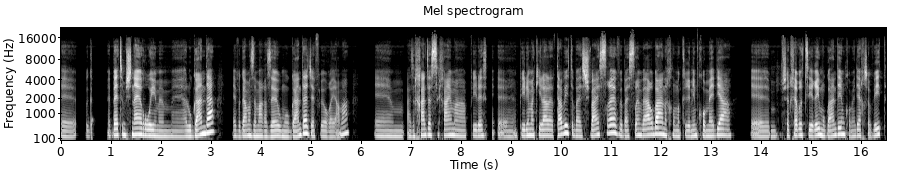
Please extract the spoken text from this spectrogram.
אה, בעצם שני האירועים הם אה, על אוגנדה, וגם הזמר הזה הוא מאוגנדה, ג'פרי אוריאמה. אה, אז אחד זה השיחה עם הפעילי- הפעילים מהקהילה הלהט"בית ב-17, וב-24 אנחנו מקרינים קומדיה של חבר'ה צעירים אוגנדים, קומדיה עכשווית,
